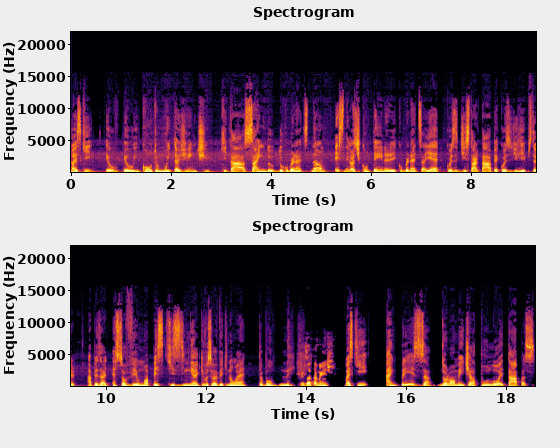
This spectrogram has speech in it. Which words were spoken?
Mas que eu, eu encontro muita gente que tá saindo do Kubernetes. Não, esse negócio de container e Kubernetes aí é coisa de startup, é coisa de hipster. Apesar de é só ver uma pesquisinha que você vai ver que não é, tá bom? Exatamente. Mas que a empresa normalmente ela pulou etapas,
